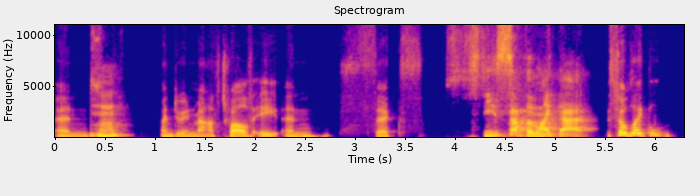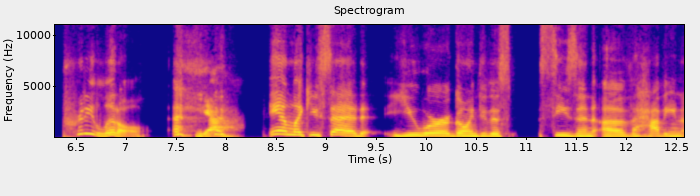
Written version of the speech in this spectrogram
and mm-hmm. I'm doing math 12, 8, and six something like that. So, like, pretty little. Yeah. and like you said, you were going through this season of having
